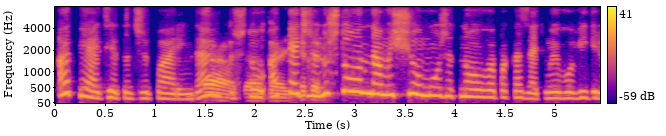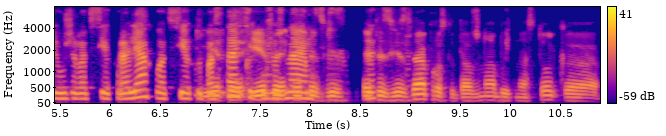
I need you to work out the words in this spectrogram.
опять этот же парень, да, да что да, опять да. же, это... ну, что он нам еще может нового показать? Мы его видели уже во всех ролях, во всех ипостасях, уже это, знаем. Эта звезда, эта звезда просто должна быть настолько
